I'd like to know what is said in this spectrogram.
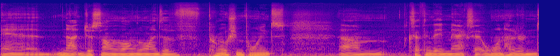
and not just on along the lines of promotion points, because um, I think they max at 100 and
